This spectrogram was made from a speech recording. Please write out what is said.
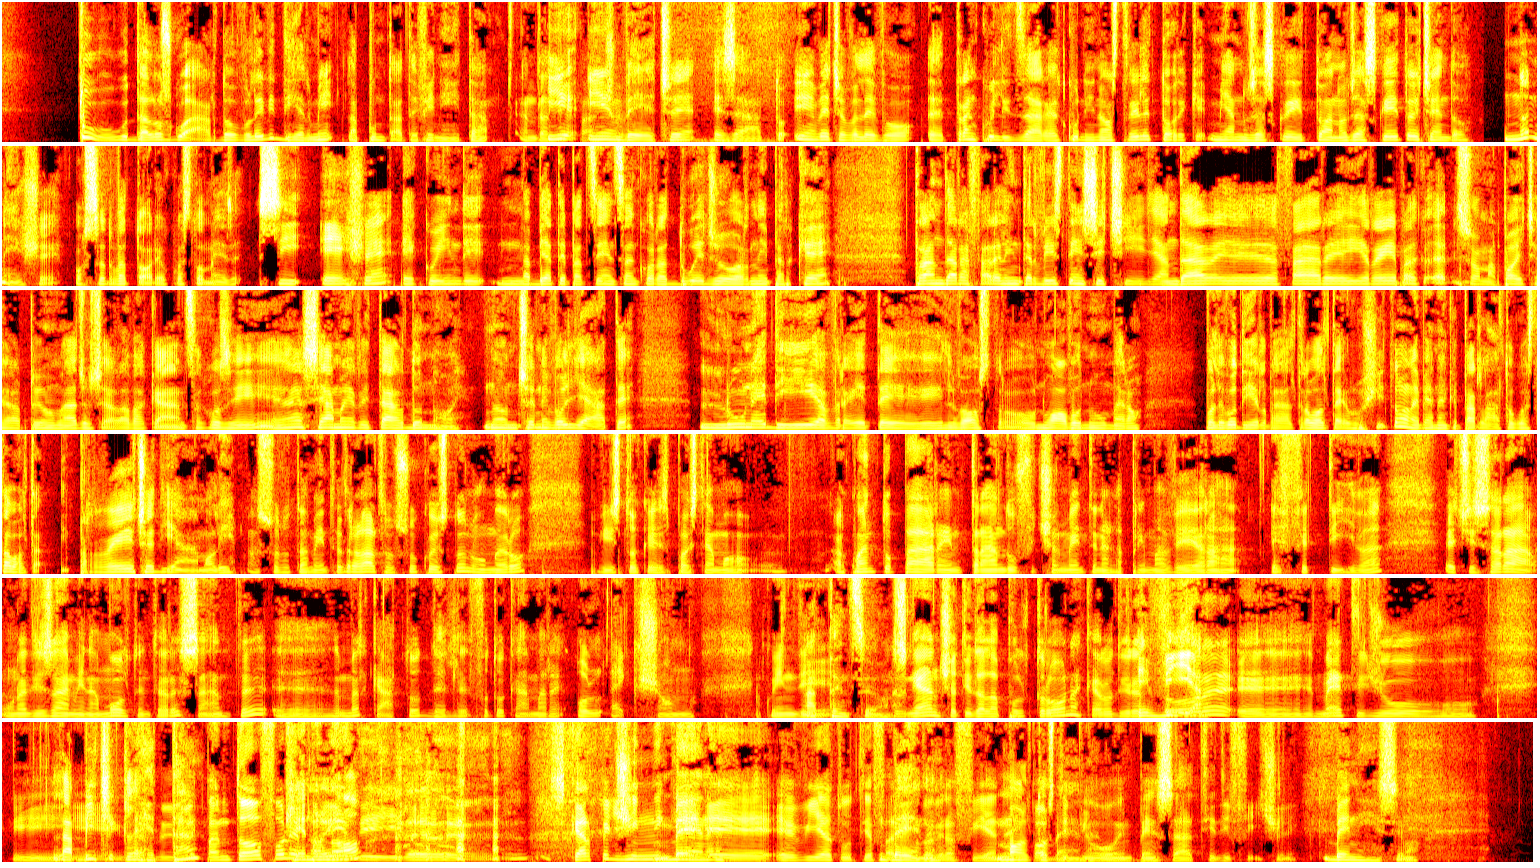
tu dallo sguardo volevi dirmi la puntata è finita. Io, io, invece, esatto, io invece volevo eh, tranquillizzare alcuni nostri lettori che mi hanno già scritto, hanno già scritto dicendo non esce osservatorio questo mese, sì esce e quindi abbiate pazienza ancora due giorni perché tra andare a fare le interviste in Sicilia, andare a fare i rep, eh, insomma poi c'era il primo maggio, c'era la vacanza, così eh, siamo in ritardo noi, non ce ne vogliate lunedì avrete il vostro nuovo numero. Volevo dirlo, l'altra volta è uscito, non ne abbiamo neanche parlato, questa volta precediamoli. Assolutamente, tra l'altro su questo numero, visto che poi stiamo a quanto pare entrando ufficialmente nella primavera effettiva e ci sarà una disamina molto interessante eh, nel mercato delle fotocamere all action. Quindi Attenzione. sganciati dalla poltrona, caro direttore, e, e metti giù i, la bicicletta, le pantofole, che non ho. le scarpe ginniche e, e, via tutti a fare bene. fotografie nei Molto posti bene. più impensati e difficili. Benissimo.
